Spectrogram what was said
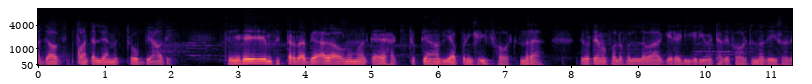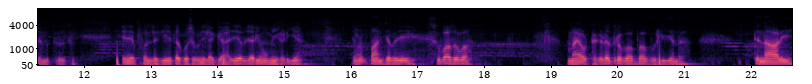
ਅੱਜ ਆਪਾਂ ਚੱਲਿਆ ਮਿੱਤਰੋ ਵਿਆਹ ਤੇ। ਤੇ ਜਿਹੜੇ ਮਿੱਤਰ ਦਾ ਵਿਆਹ ਆ, ਉਹਨੂੰ ਮੈਂ ਕਹਿ ਹਟ ਚੁੱਕਿਆ ਵੀ ਆਪਣੀ ਜਿਹੜੀ ਫੋਰਚੂਨਰ ਆ ਜੋ ਤੇ ਮੈਂ ਫੁੱਲ ਫੁੱਲ ਲਵਾ ਕੇ ਰੈਡੀ ਕਰੀ ਬੈਠਾ ਤੇ ਫੋਰਚੂਨਰ ਦੇਖ ਸਕਦੇ ਮਿੱਤਰ ਤੁਸੀਂ। ਇਹਦੇ ਫੁੱਲ ਕੀ ਇਹ ਤਾਂ ਕੁਝ ਵੀ ਨਹੀਂ ਲੱਗਿਆ ਹਜੇ ਵਿਚਾਰੀ ਉਵੇਂ ਹੀ ਖੜੀ ਆ। ਤੇ ਹੁਣ 5 ਵਜੇ ਸਵੇਰ ਸਵੇਰ ਮੈਂ ਉੱਠ ਖੜਾ ਉੱਧਰੋਂ ਬਾਬਾ ਬੋਲੀ ਜਾਂਦਾ। ਅਤੇ ਨਾਲ ਹੀ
